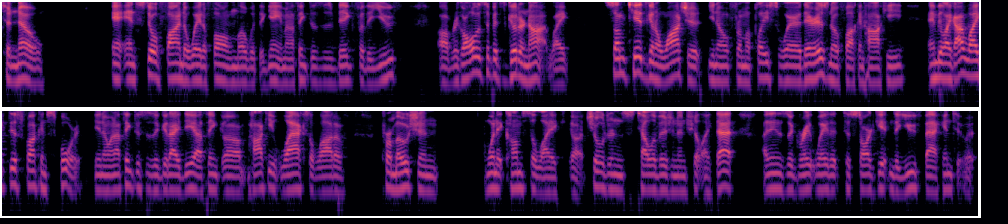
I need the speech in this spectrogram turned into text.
to know, and, and still find a way to fall in love with the game. And I think this is big for the youth, uh, regardless if it's good or not. Like, some kid's gonna watch it, you know, from a place where there is no fucking hockey and be like, I like this fucking sport, you know, and I think this is a good idea. I think um, hockey lacks a lot of promotion when it comes to like uh, children's television and shit like that. I think this is a great way to, to start getting the youth back into it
